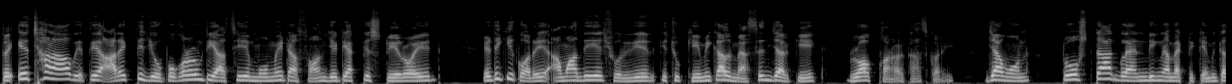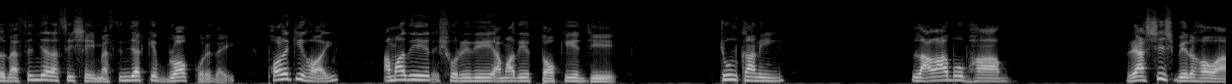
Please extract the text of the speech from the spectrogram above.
তো এছাড়াও এতে আরেকটি যে উপকরণটি আছে, মোমেটাসন, যেটি একটি স্টেরয়েড এটি কি করে? আমাদের শরীরের কিছু কেমিক্যাল মেসেঞ্জারকে ব্লক করার কাজ করে। যেমন প্রোস্টাগ্ল্যান্ডিং নামে একটা কেমিক্যাল মেসেঞ্জার আছে, সেই মেসেঞ্জারকে ব্লক করে দেয়। ফলে কি হয়? আমাদের শরীরে, আমাদের ত্বকে যে চুলকানি, লালাবো ভাব র্যাশেস বের হওয়া,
